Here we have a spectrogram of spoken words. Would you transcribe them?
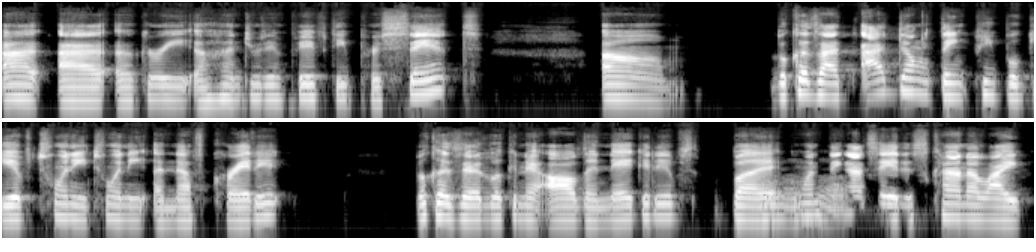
I I agree 150%. Um because I I don't think people give 2020 enough credit because they're looking at all the negatives. But mm-hmm. one thing mm-hmm. I said is kind of like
